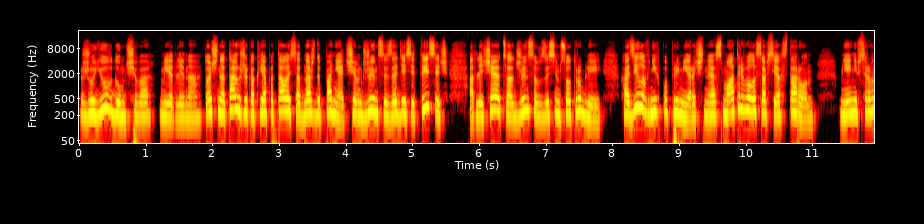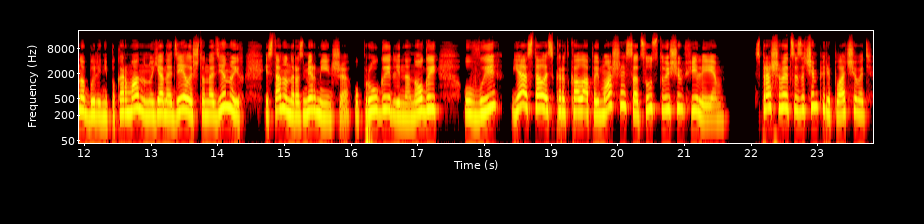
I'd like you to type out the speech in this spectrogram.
Жую вдумчиво, медленно. Точно так же, как я пыталась однажды понять, чем джинсы за 10 тысяч отличаются от джинсов за 700 рублей. Ходила в них по примерочной, осматривала со всех сторон. Мне они все равно были не по карману, но я надеялась, что надену их и стану на размер меньше. Упругой, длинноногой. Увы, я осталась коротколапой Машей с отсутствующим филеем. Спрашивается, зачем переплачивать?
